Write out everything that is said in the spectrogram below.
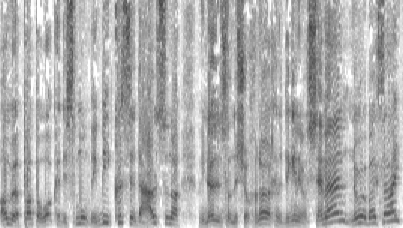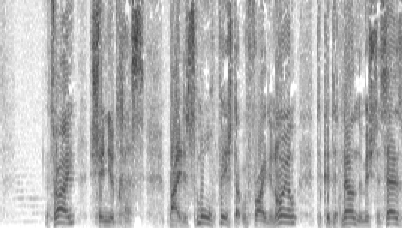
Omer, Papa, what could this small thing be? Kusid the Hausuna, we know this on the Shulchan in the beginning of Seman, Nura. That's right, Shen Yud Ches. By the small fish that were fried in oil, to Kedetnan, the Mishnah says.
